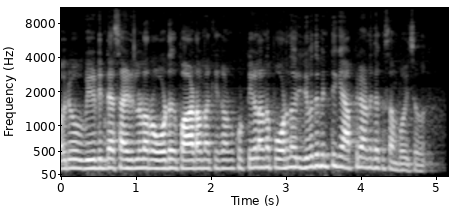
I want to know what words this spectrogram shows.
ഒരു വീടിന്റെ സൈഡിലുള്ള റോഡ് പാടമൊക്കെ കുട്ടികളാണ് പോകുന്ന ഒരു ഇരുപത് മിനിറ്റ് ഗ്യാപ്പിലാണ് ഇതൊക്കെ സംഭവിച്ചത്.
